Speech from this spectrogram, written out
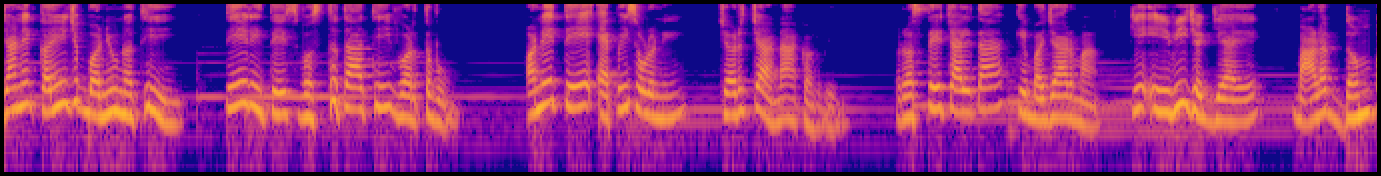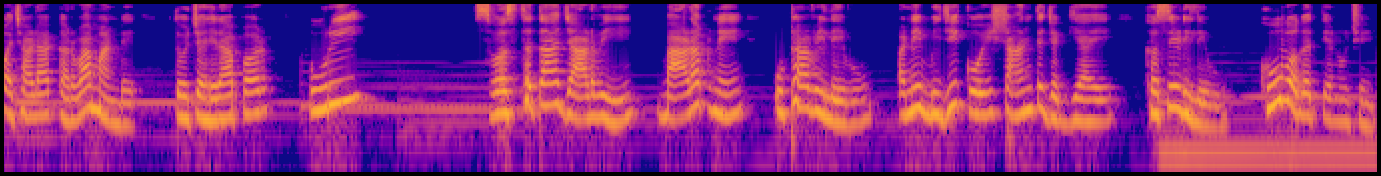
જાણે કંઈ જ બન્યું નથી. તે રીતે સ્વસ્થતાથી વર્તવું અને તે એપિસોડની ચર્ચા ના કરવી. રસ્તે ચાલતા કે બજારમાં કે એવી જગ્યાએ બાળક ધમ પછાડા કરવા માંડે તો ચહેરા પર પૂરી સ્વસ્થતા જાળવી બાળકને ઉઠાવી લેવું અને બીજી કોઈ શાંત જગ્યાએ ખસેડી લેવું ખૂબ અગત્યનું છે.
